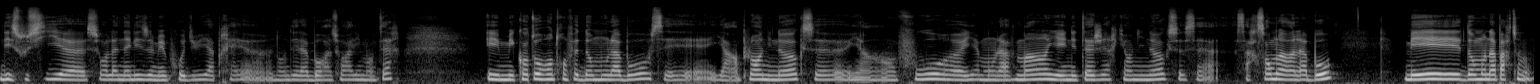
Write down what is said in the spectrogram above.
des soucis euh, sur l'analyse de mes produits après dans des laboratoires alimentaires. Et, mais quand on rentre en fait dans mon labo, il y a un plan en inox, il y a un four, il y a mon lave-main, il y a une étagère qui est en inox, ça, ça, ressemble à un labo, mais dans mon appartement.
